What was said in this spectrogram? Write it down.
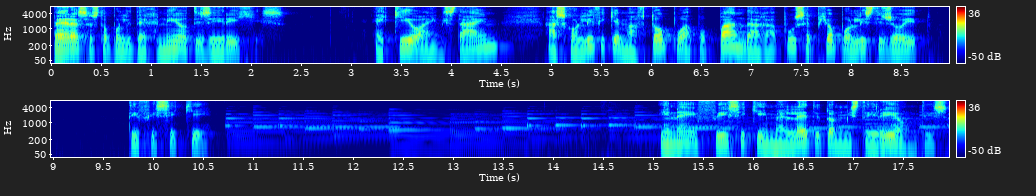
πέρασε στο Πολυτεχνείο της Ζηρίχης. Εκεί ο Αϊνστάιν ασχολήθηκε με αυτό που από πάντα αγαπούσε πιο πολύ στη ζωή του, τη φυσική. Είναι η φύση και η μελέτη των μυστηρίων της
